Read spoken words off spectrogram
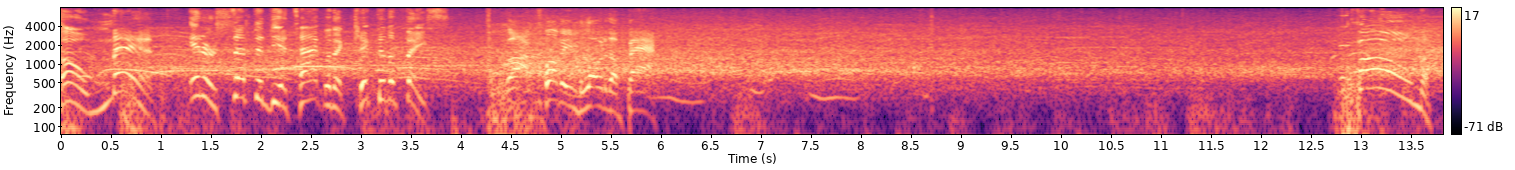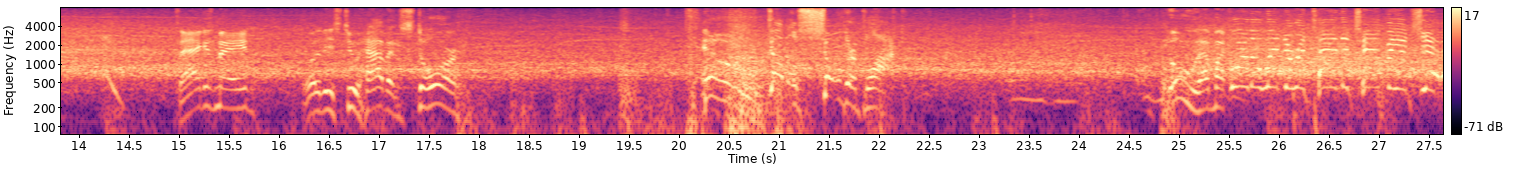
Oh, man! Intercepted the attack with a kick to the face. Ah, clubbing blow to the back. Boom! Tag is made. What do these two have in store? Boom! Double shoulder block. Ooh, that might... For the win to retain the championship!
